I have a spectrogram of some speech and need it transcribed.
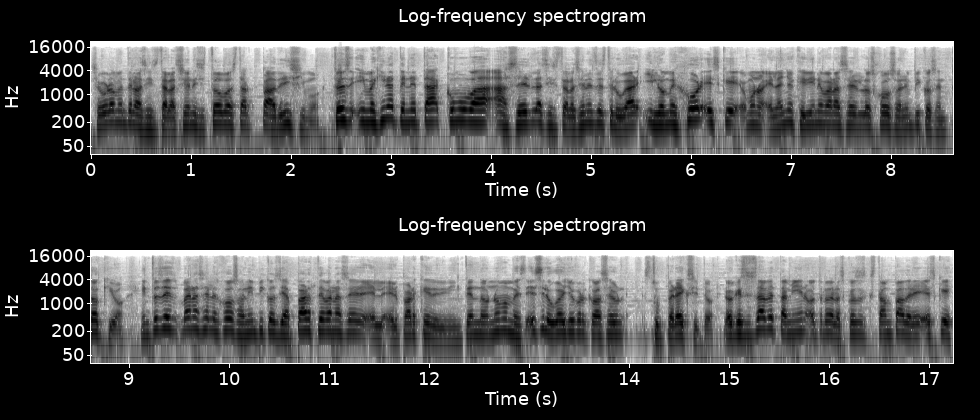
seguramente las instalaciones y todo va a estar padrísimo. Entonces, imagínate, neta, cómo va a hacer las instalaciones de este lugar. Y lo mejor es que, bueno, el año que viene van a ser los Juegos Olímpicos en Tokio. Entonces, van a ser los Juegos Olímpicos y aparte van a ser el, el parque de Nintendo. No mames, ese lugar yo creo que va a ser un super éxito. Lo que se sabe también, otra de las cosas que están padre, es que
